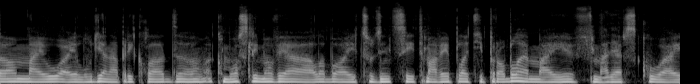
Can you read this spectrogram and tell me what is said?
majú aj ľudia napríklad eh, ako moslimovia alebo aj cudzinci tmavej pleti problém aj v Maďarsku, aj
